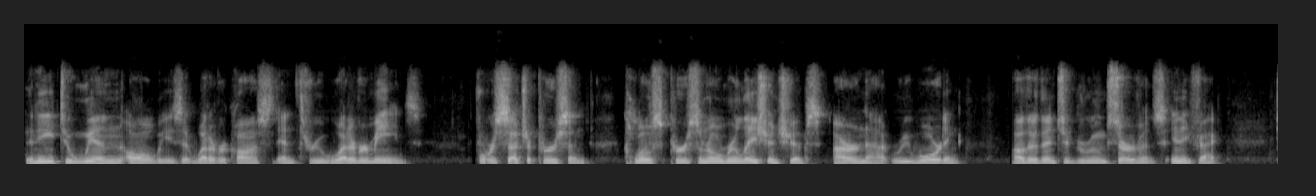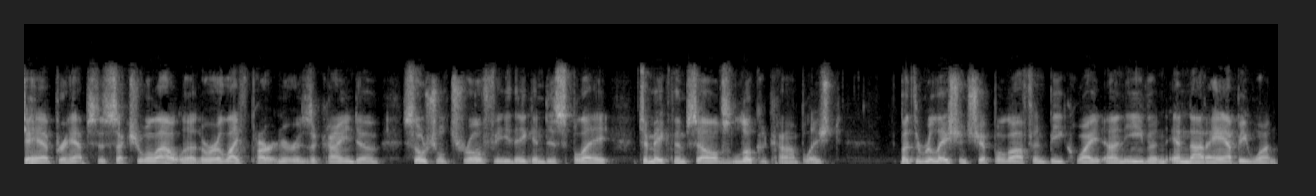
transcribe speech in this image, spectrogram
the need to win always at whatever cost and through whatever means. For such a person, close personal relationships are not rewarding, other than to groom servants, in effect, to have perhaps a sexual outlet or a life partner as a kind of social trophy they can display to make themselves look accomplished. But the relationship will often be quite uneven and not a happy one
